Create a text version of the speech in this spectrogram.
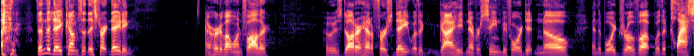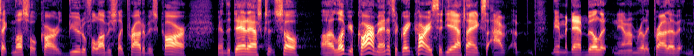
then the day comes that they start dating. I heard about one father who his daughter had a first date with a guy he'd never seen before, didn't know, and the boy drove up with a classic muscle car. It was beautiful, obviously proud of his car. And the dad asks, So, I love your car, man. It's a great car. He said, Yeah, thanks. I, I, me and my dad built it, and you know, I'm really proud of it. And,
